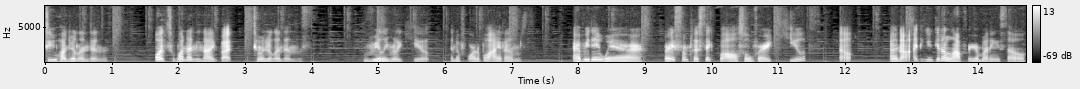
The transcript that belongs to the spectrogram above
200 lindens. Well, it's 199 but 200 lindens. Really, really cute and affordable items. Everyday wear. Very simplistic, but also very cute. So, I don't know. I think you get a lot for your money, so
